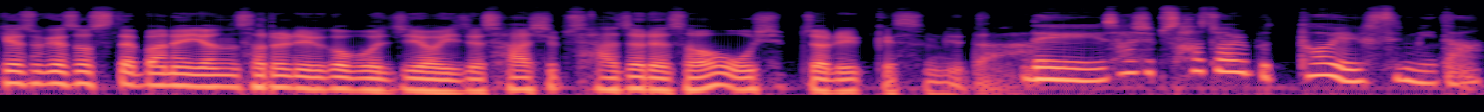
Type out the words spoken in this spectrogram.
계속해서 스테반의 연설을 읽어보지요. 이제 44절에서 50절 읽겠습니다. 네, 44절부터 읽습니다.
